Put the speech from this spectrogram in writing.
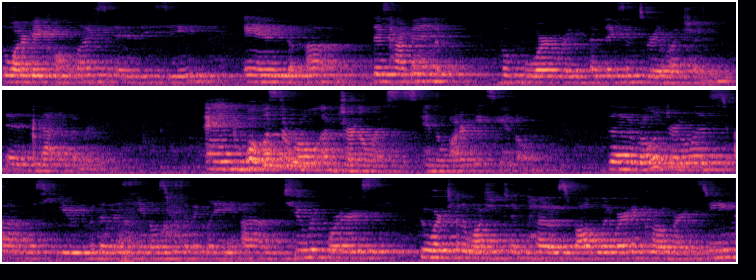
the Watergate complex in D.C. And um, this happened before Nixon's reelection in that November. And what was the role of journalists in the Watergate scandal? The role of journalists um, was huge within this scandal specifically. Um, two reporters who worked for the Washington Post, Bob Woodward and Carl Bernstein,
